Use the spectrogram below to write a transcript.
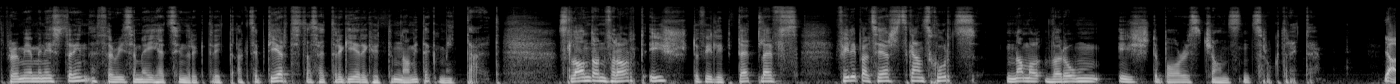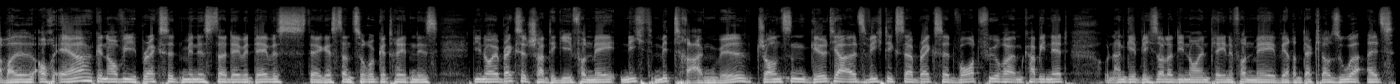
Die Premierministerin Theresa May hat seinen Rücktritt akzeptiert. Das hat die Regierung heute am Nachmittag mitteilt. In London vor Ort ist der Philipp Detlefs. Philipp, als erstes ganz kurz nochmal, warum ist der Boris Johnson zurückgetreten? Ja, weil auch er, genau wie Brexit-Minister David Davis, der gestern zurückgetreten ist, die neue Brexit-Strategie von May nicht mittragen will. Johnson gilt ja als wichtigster Brexit-Wortführer im Kabinett und angeblich soll er die neuen Pläne von May während der Klausur als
